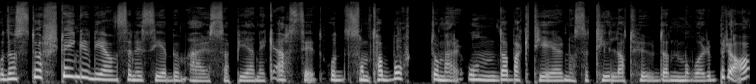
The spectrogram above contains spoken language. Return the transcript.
Och den största ingrediensen i sebum är sapienic acid och som tar bort de här onda bakterierna och ser till att huden mår bra.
